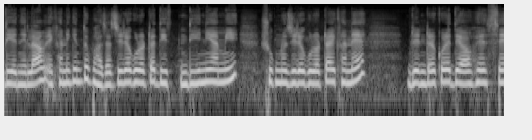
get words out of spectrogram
দিয়ে নিলাম। এখানে কিন্তু ভাজা জিরা গুঁড়োটা দিইনি আমি। শুকনো জিরা গুঁড়োটা এখানে ব্লেন্ডার করে দেওয়া হয়েছে।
